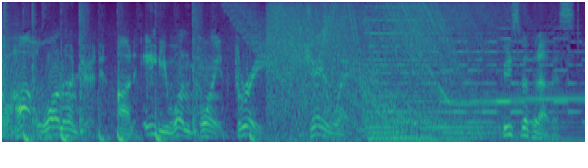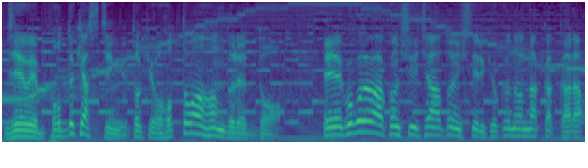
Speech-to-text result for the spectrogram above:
HOT 100 on 81.3 J-WAVE. クリス・ベプラーです。J-WAVE ポッドキャスティング TOKYO HOT 100、えー、ここでは今週チャートにしている曲の中から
